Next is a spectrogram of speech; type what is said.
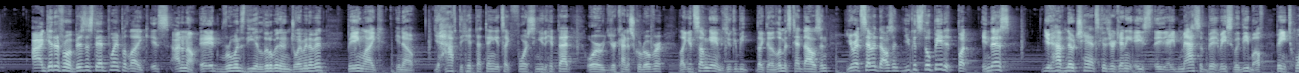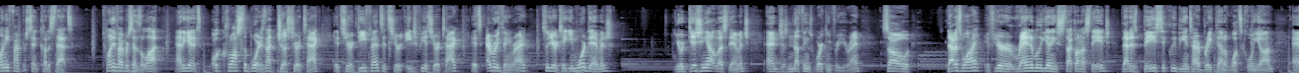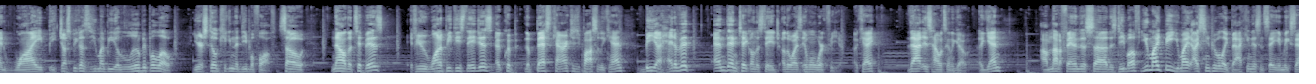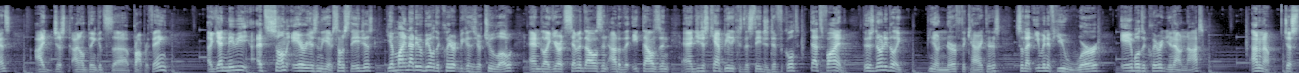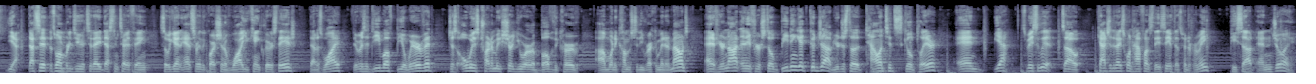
I get it from a business standpoint, but like it's I don't know, it, ruins the a little bit of enjoyment of it. Being like, you know, you have to hit that thing. It's like forcing you to hit that, or you're kind of screwed over. Like in some games, you could be like the limit's ten thousand. You're at seven thousand. You could still beat it, but in this, you have no chance because you're getting a, a, a massive bit, basically debuff, being 25% cut of stats. 25% is a lot. And again, it's across the board. It's not just your attack, it's your defense, it's your HP, it's your attack, it's everything, right? So you're taking more damage, you're dishing out less damage, and just nothing's working for you, right? So that is why, if you're randomly getting stuck on a stage, that is basically the entire breakdown of what's going on and why, just because you might be a little bit below, you're still kicking the debuff off. So now the tip is, if you want to beat these stages, equip the best characters you possibly can, be ahead of it, and then take on the stage. Otherwise, it won't work for you. Okay, that is how it's gonna go. Again, I'm not a fan of this uh, this debuff. You might be. You might. I've seen people like backing this and saying it makes sense. I just I don't think it's a proper thing. Again, maybe at some areas in the game, some stages, you might not even be able to clear it because you're too low, and like you're at 7,000 out of the 8,000, and you just can't beat it because the stage is difficult. That's fine. There's no need to like you know nerf the characters so that even if you were able to clear it, you're now not. I don't know. Just, yeah, that's it. That's what I'm bringing to you here today. That's the entire thing. So again, answering the question of why you can't clear a stage, that is why. There is a debuff. Be aware of it. Just always try to make sure you are above the curve um, when it comes to the recommended amount. And if you're not, and if you're still beating it, good job. You're just a talented, skilled player. And yeah, that's basically it. So catch you in the next one. Have fun. Stay safe. That's been it for me. Peace out and enjoy.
